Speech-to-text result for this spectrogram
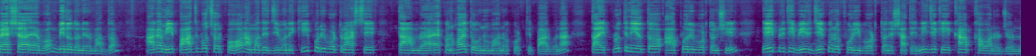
পেশা এবং বিনোদনের মাধ্যম। আগামী পাঁচ বছর পর আমাদের জীবনে কী পরিবর্তন আসছে তা আমরা এখন হয়তো অনুমানও করতে পারব না। তাই প্রতিনিয়ত পরিবর্তনশীল এই পৃথিবীর যে কোনো পরিবর্তনের সাথে নিজেকে খাপ খাওয়ানোর জন্য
